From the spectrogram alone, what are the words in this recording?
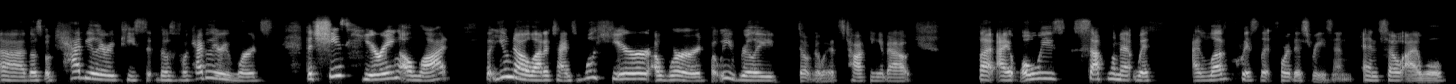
uh, those vocabulary pieces, those vocabulary words that she's hearing a lot. But you know, a lot of times we'll hear a word, but we really don't know what it's talking about. But I always supplement with I love Quizlet for this reason. And so I will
